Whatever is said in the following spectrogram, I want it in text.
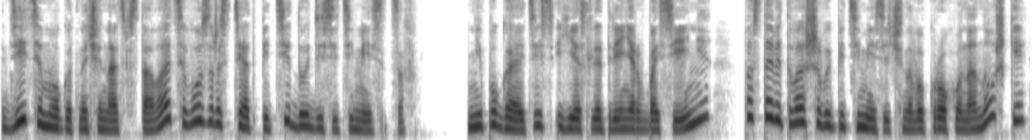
Дети могут начинать вставать в возрасте от 5 до 10 месяцев. Не пугайтесь, если тренер в бассейне поставит вашего пятимесячного кроху на ножки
